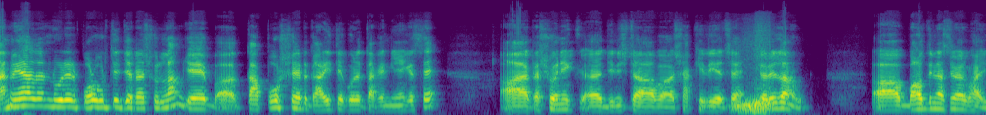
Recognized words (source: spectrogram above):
তানভীর নূরের পরবর্তী যেটা শুনলাম যে তাপসের গাড়িতে করে তাকে নিয়ে গেছে। আহ, একটা সৈনিক জিনিসটা সাক্ষী দিয়েছে। রেজানুল বাহুদ্দিন নাসিমের ভাই।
